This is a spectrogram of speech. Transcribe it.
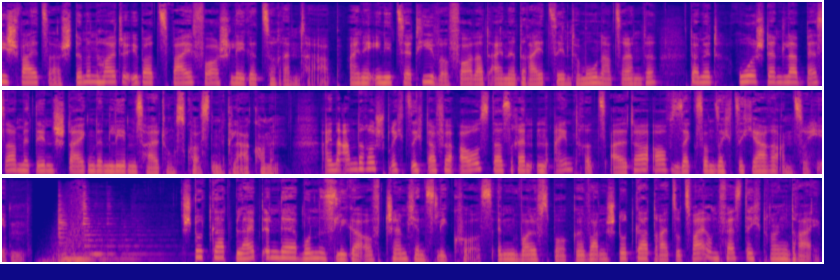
Die Schweizer stimmen heute über zwei Vorschläge zur Rente ab. Eine Initiative fordert eine 13. Monatsrente, damit Ruheständler besser mit den steigenden Lebenshaltungskosten klarkommen. Eine andere spricht sich dafür aus, das Renteneintrittsalter auf 66 Jahre anzuheben. Stuttgart bleibt in der Bundesliga auf Champions League Kurs. In Wolfsburg gewann Stuttgart 3 zu 2 und festigt Rang 3.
